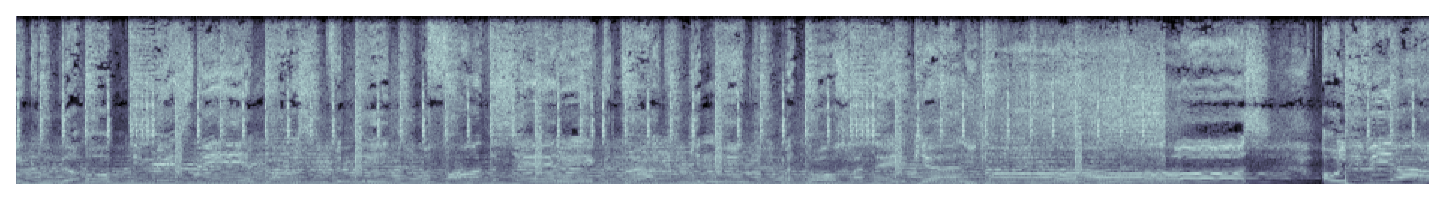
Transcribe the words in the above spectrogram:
ik de optimist die een kans verdient. Of fantaseer ik het raak je niet, maar toch laat ik je niet. Olivia,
